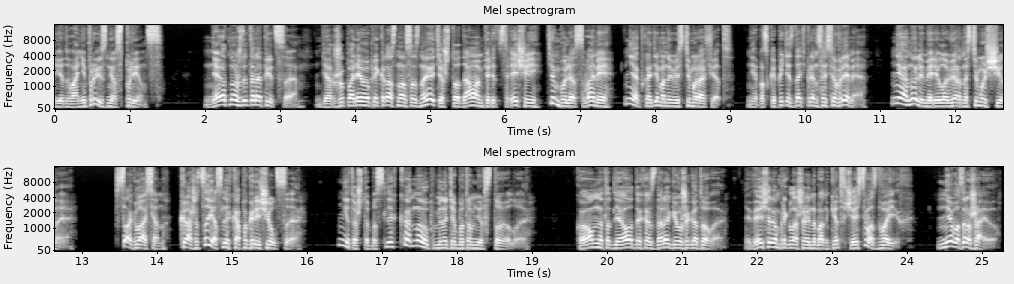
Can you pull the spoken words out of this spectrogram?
едва не произнес принц. «Нет нужды торопиться. Держу пари, вы прекрасно осознаете, что дамам перед встречей, тем более с вами, необходимо навести марафет. Не поскупитесь дать принцессе время. Не оно ли мерило верности мужчины?» «Согласен. Кажется, я слегка погорячился». Не то чтобы слегка, но упомянуть об этом не стоило. «Комната для отдыха с дороги уже готова. Вечером приглашаю на банкет в честь вас двоих. Не возражаю».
